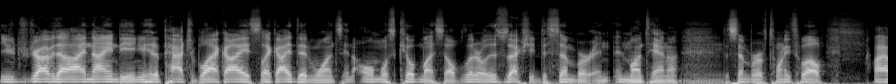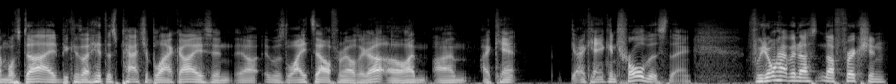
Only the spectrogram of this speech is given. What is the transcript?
You're driving down I 90 and you hit a patch of black ice like I did once and almost killed myself. Literally, this was actually December in, in Montana, December of 2012. I almost died because I hit this patch of black ice and uh, it was lights out for me. I was like, uh oh, I'm, I'm, I can't, I can't control this thing. If we don't have enough, enough friction,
